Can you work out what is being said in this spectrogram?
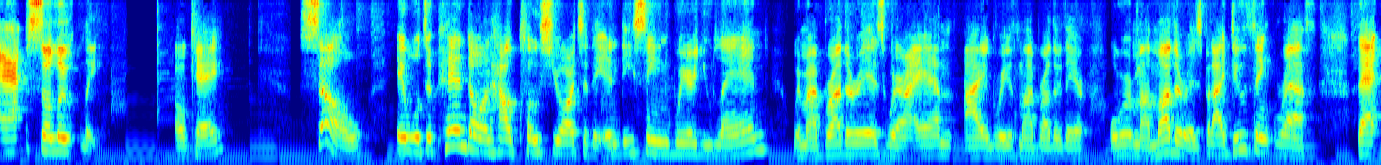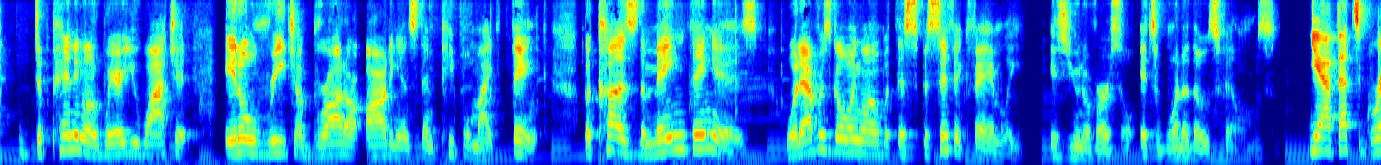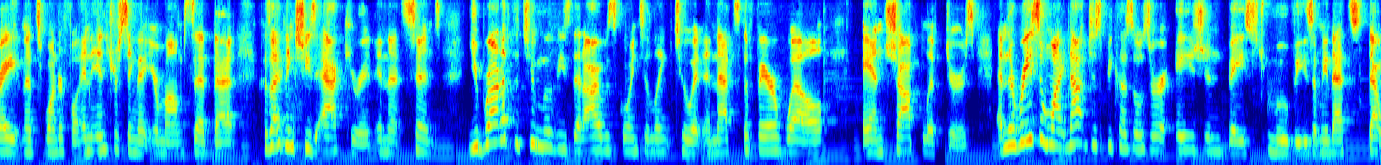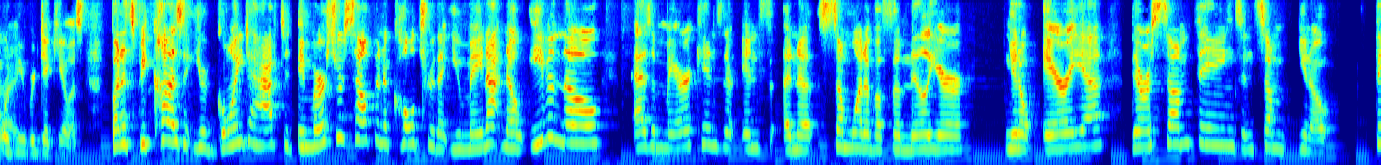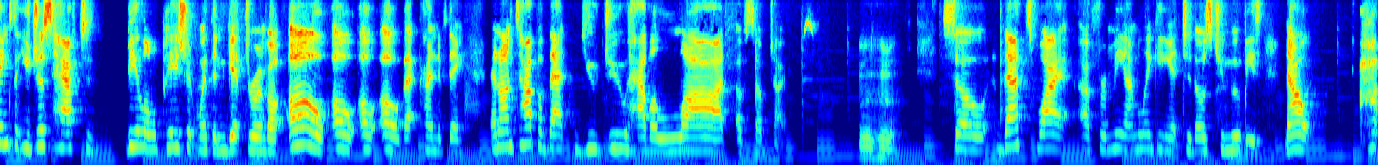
Absolutely. Okay. So it will depend on how close you are to the indie scene, where you land, where my brother is, where I am. I agree with my brother there, or where my mother is. But I do think, Ref, that depending on where you watch it, it'll reach a broader audience than people might think. Because the main thing is, whatever's going on with this specific family is universal. It's one of those films. Yeah, that's great. That's wonderful. And interesting that your mom said that because I think she's accurate in that sense. You brought up the two movies that I was going to link to it, and that's The Farewell and Shoplifters. And the reason why, not just because those are Asian based movies, I mean, that's that would right. be ridiculous, but it's because you're going to have to immerse yourself in a culture that you may not know, even though as Americans, they're in, in a somewhat of a familiar you know area there are some things and some you know things that you just have to be a little patient with and get through and go oh oh oh oh that kind of thing. And on top of that you do have a lot of subtitles. Mm-hmm. so that's why uh, for me i'm linking it to those two movies. Now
